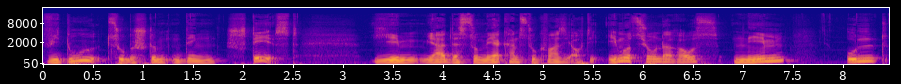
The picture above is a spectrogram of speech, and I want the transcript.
wie du zu bestimmten Dingen stehst, je, ja, desto mehr kannst du quasi auch die Emotion daraus nehmen und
